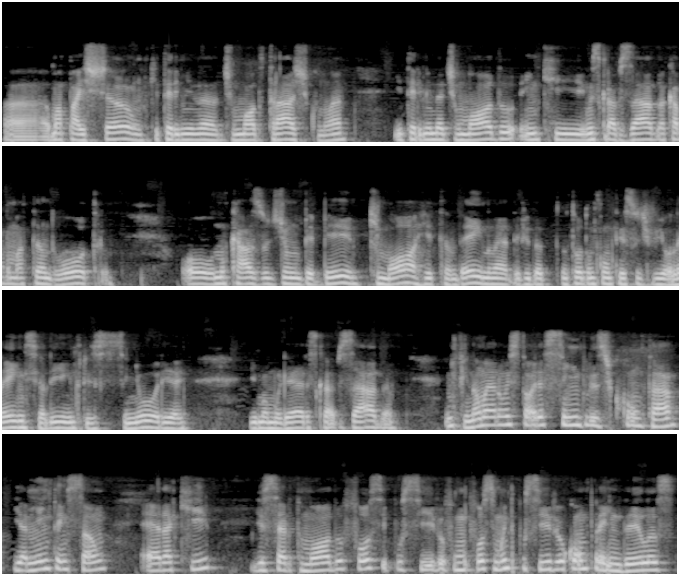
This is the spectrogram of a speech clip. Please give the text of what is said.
uma paixão que termina de um modo trágico, não é? e termina de um modo em que um escravizado acaba matando outro, ou no caso de um bebê que morre também, não é devido a todo um contexto de violência ali entre senhor e, e uma mulher escravizada. Enfim, não era uma história simples de contar e a minha intenção era que de certo modo fosse possível, fosse muito possível compreendê-las,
